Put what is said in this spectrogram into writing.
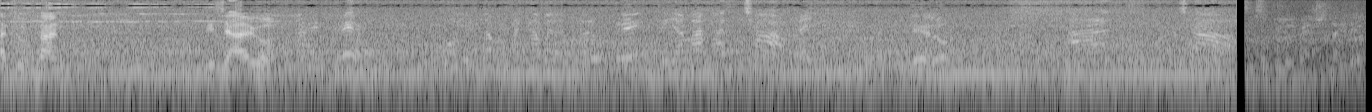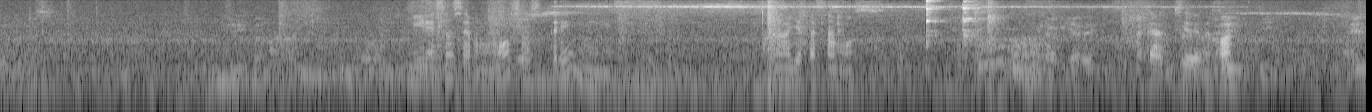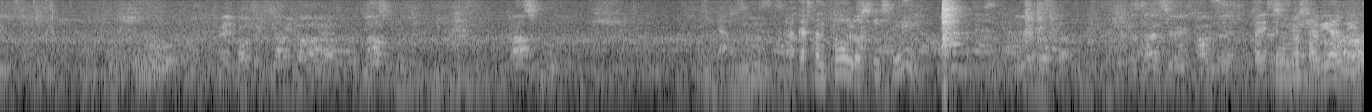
a. Dice algo. Creo. Uy, estamos acá para tomar un tren, se llama Archao. Léelo. Archao. Mira esos hermosos trenes. Ah, ya pasamos. Acá se ve mejor. Mm, acá están todos los ICE. Parecen unos aviones.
